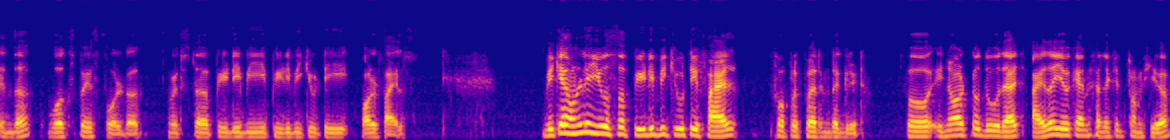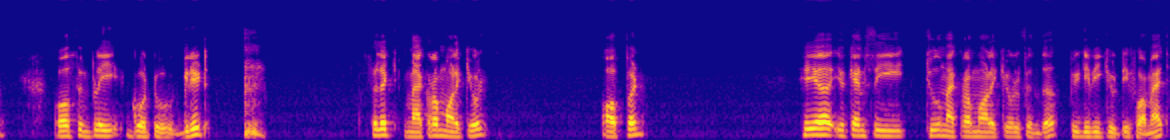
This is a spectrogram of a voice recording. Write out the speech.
in the workspace folder. It's the PDB, PDBQT, all files. We can only use a PDBQT file for preparing the grid. So in order to do that, either you can select it from here or simply go to grid, select macromolecule, open. Here you can see two macromolecules in the PDBQT format.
